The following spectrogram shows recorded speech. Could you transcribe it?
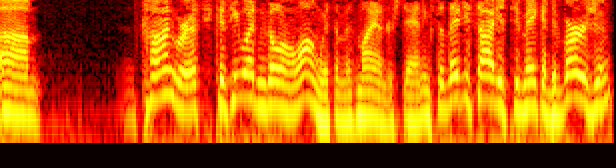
Um, Congress, because he wasn't going along with them, is my understanding, so they decided to make a diversion,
